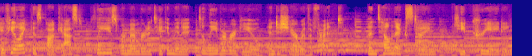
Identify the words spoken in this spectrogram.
if you like this podcast, please remember to take a minute to leave a review and to share with a friend. Until next time, keep creating.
